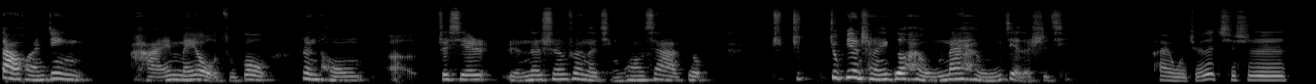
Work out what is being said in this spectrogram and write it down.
大环境还没有足够认同呃。这些人的身份的情况下，就就就变成了一个很无奈、很无解的事情。哎，我觉得其实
